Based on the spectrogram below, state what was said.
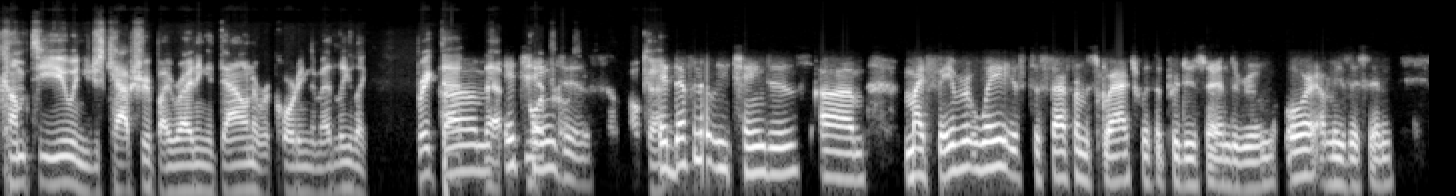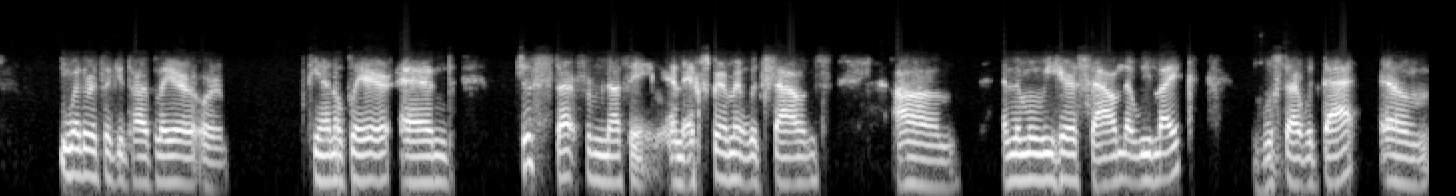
come to you and you just capture it by writing it down or recording the medley? Like, break that. Um, that it changes. Okay. It definitely changes. Um, my favorite way is to start from scratch with a producer in the room or a musician whether it's a guitar player or piano player, and just start from nothing and experiment with sounds. Um, and then when we hear a sound that we like, we'll start with that. Um,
